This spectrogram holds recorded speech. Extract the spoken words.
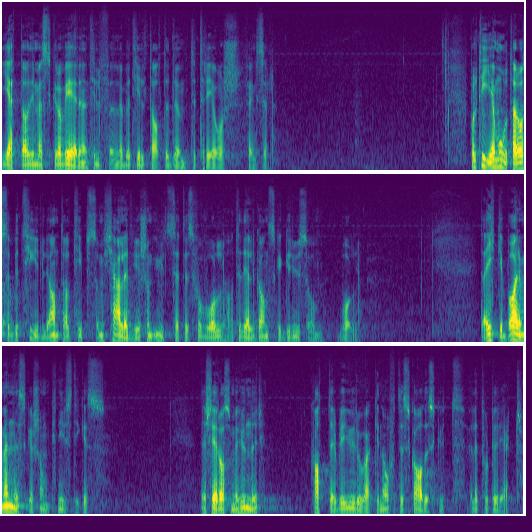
I et av de mest graverende tilfellene ble tiltalte dømt til tre års fengsel. Politiet mottar også et betydelig antall tips om kjæledyr som utsettes for vold, og til dels ganske grusom vold. Det er ikke bare mennesker som knivstikkes. Det skjer også med hunder. Katter blir urovekkende ofte skadeskutt eller torturert.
